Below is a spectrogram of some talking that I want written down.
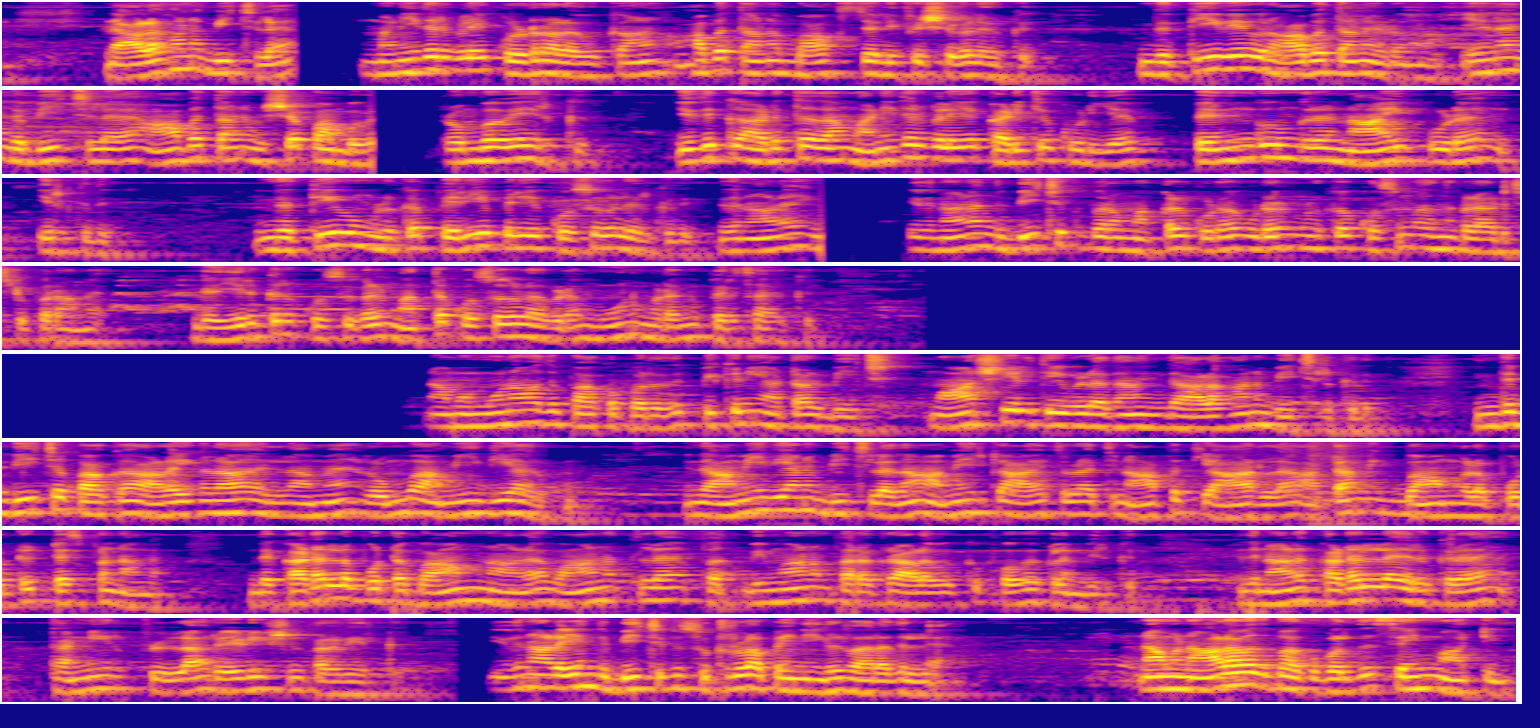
இந்த அழகான பீச்சில் மனிதர்களே கொள்கிற அளவுக்கான ஆபத்தான பாக்ஸ் ஜெல்லி ஃபிஷ்ஷுகள் இருக்குது இந்த தீவே ஒரு ஆபத்தான இடம் தான் ஏன்னா இந்த பீச்சில் ஆபத்தான விஷப்பாம்புகள் ரொம்பவே இருக்குது இதுக்கு அடுத்ததாக மனிதர்களையே கடிக்கக்கூடிய பெண்குங்கிற நாய் கூட இருக்குது. இந்த தீவு முழுக்க பெரிய பெரிய கொசுகள் இருக்குது. இதனால் இதனால் அந்த பீச்சுக்கு போகிற மக்கள் கூட உடல் முழுக்க கொசு மருந்துகளை அடிச்சிட்டு போகிறாங்க இங்கே இருக்கிற கொசுகள் மற்ற கொசுகளை விட மூணு மடங்கு பெருசாக இருக்குது நம்ம மூணாவது பார்க்க போகிறது பிக்னி அட்டால் பீச். மார்ஷியல் தீவில் தான் இந்த அழகான பீச் இருக்குது. இந்த பீச்சை பார்க்க அலைகளாக இல்லாமல் ரொம்ப அமைதியாக இருக்கும். இந்த அமைதியான பீச்சில் தான் அமெரிக்கா ஆயிரத்தி தொள்ளாயிரத்தி நாற்பத்தி ஆறில் அட்டாமிக் பாம்களை போட்டு டெஸ்ட் பண்ணாங்க. இந்த கடலில் போட்ட பாம்னால் வானத்தில் ப விமானம் பறக்கிற அளவுக்கு புகை கிளம்பியிருக்கு. இதனால் கடலில் இருக்கிற தண்ணீர் ஃபுல்லாக ரேடியேஷன் பரவி இருக்கு. இதனாலேயே இந்த பீச்சுக்கு சுற்றுலா பயணிகள் வரதில்லை. நாம் நாலாவது பார்க்க போகிறது செயின்ட் மார்ட்டின்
